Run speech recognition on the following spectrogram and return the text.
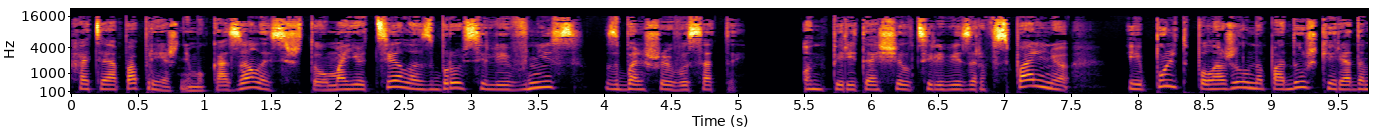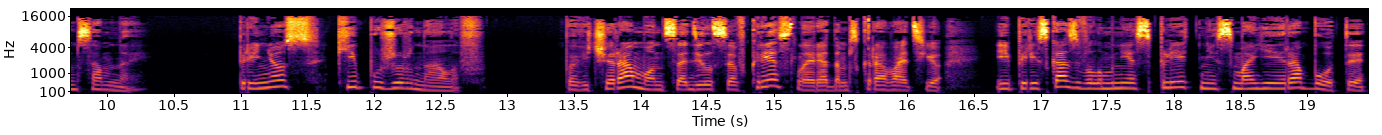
хотя по-прежнему казалось, что мое тело сбросили вниз с большой высоты. Он перетащил телевизор в спальню и пульт положил на подушке рядом со мной. Принес кипу журналов. По вечерам он садился в кресло рядом с кроватью и пересказывал мне сплетни с моей работы,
